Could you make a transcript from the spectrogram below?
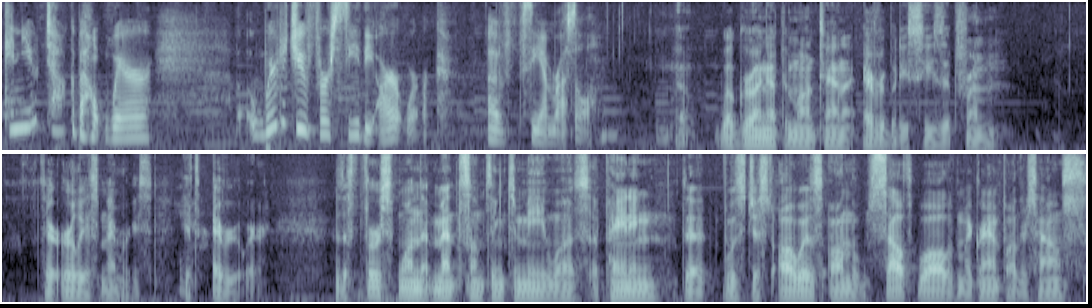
Can you talk about where, where did you first see the artwork of C.M. Russell? Well, growing up in Montana, everybody sees it from their earliest memories. Yeah. It's everywhere. The first one that meant something to me was a painting that was just always on the south wall of my grandfather's house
